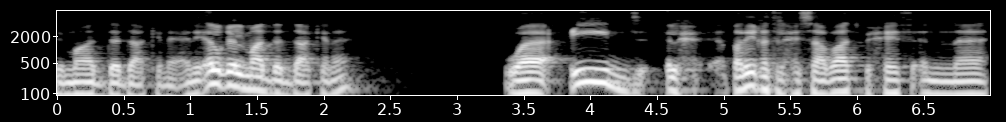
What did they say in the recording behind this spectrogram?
لمادة داكنة. يعني إلغي المادة الداكنة وعيد طريقة الحسابات بحيث أن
